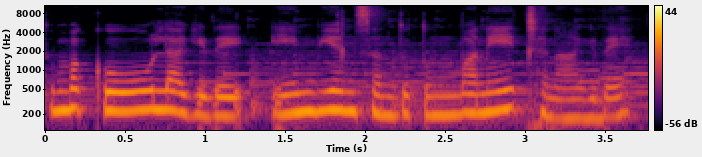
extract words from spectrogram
ತುಂಬ ಕೂಲಾಗಿದೆ ಏಂಬಿಯನ್ಸ್ ಅಂತೂ ತುಂಬಾ ಚೆನ್ನಾಗಿದೆ.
